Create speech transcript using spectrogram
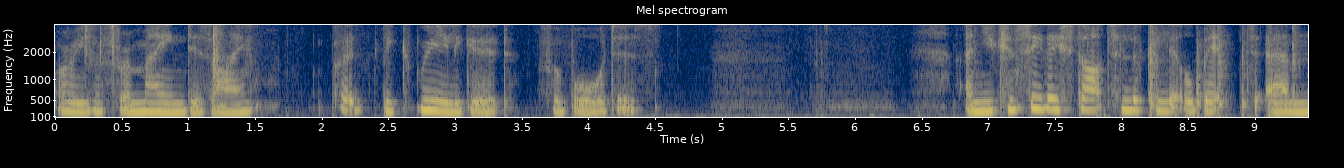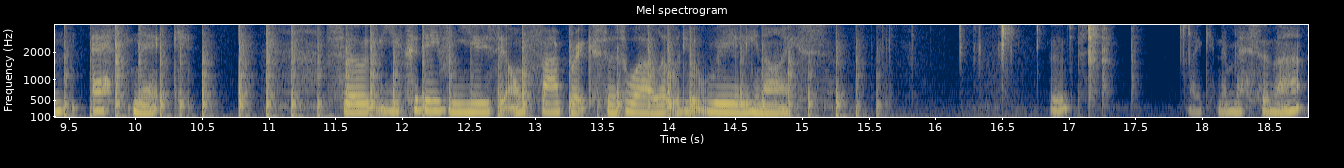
or even for a main design, but it'd be really good for borders. And you can see they start to look a little bit um, ethnic so you could even use it on fabrics as well. It would look really nice. Oops, making a mess of that.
